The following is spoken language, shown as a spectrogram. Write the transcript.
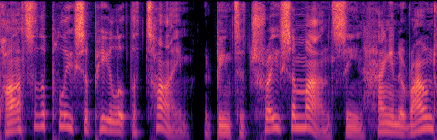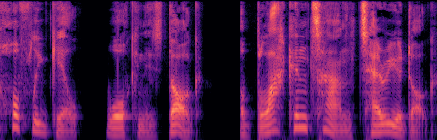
part of the police appeal at the time had been to trace a man seen hanging around Houghley Gill walking his dog, a black and tan terrier dog,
